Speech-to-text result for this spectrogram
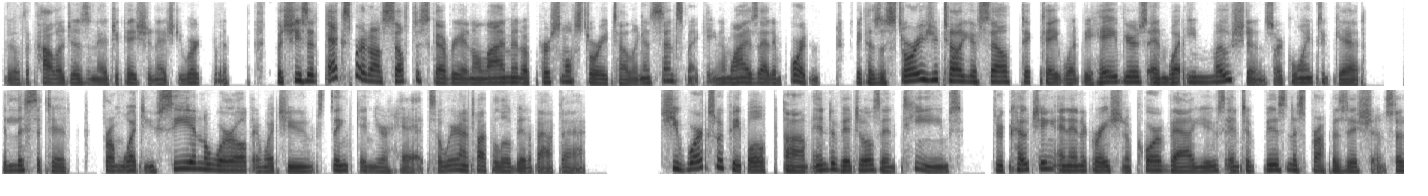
the colleges and education that she worked with. But she's an expert on self discovery and alignment of personal storytelling and sense making. And why is that important? Because the stories you tell yourself dictate what behaviors and what emotions are going to get elicited from what you see in the world and what you think in your head. So, we're going to talk a little bit about that. She works with people, um, individuals, and teams through coaching and integration of core values into business propositions. So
